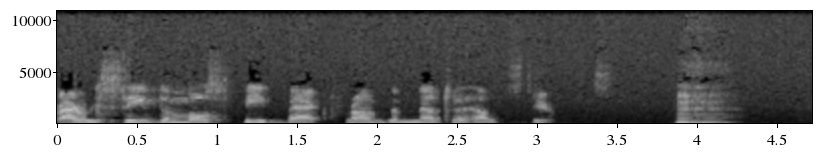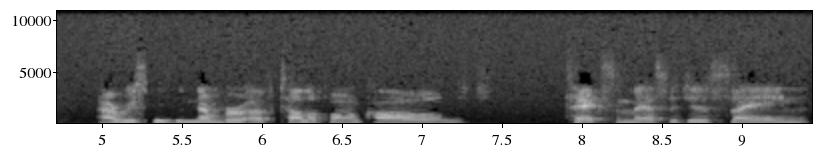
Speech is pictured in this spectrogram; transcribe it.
I received the most feedback from the mental health series. Mm-hmm. I received a number of telephone calls, text messages saying,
